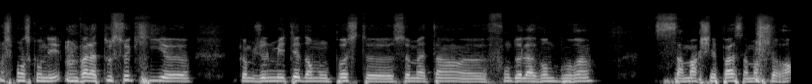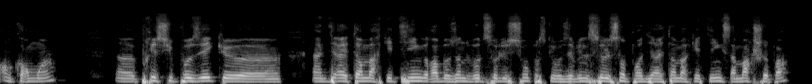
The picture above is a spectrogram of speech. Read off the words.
Je pense qu'on est, voilà, tous ceux qui, comme je le mettais dans mon poste ce matin, font de la vente bourrin ça marchait pas, ça marchera encore moins. Euh, présupposer que euh, un directeur marketing aura besoin de votre solution parce que vous avez une solution pour un directeur marketing, ça marche pas.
